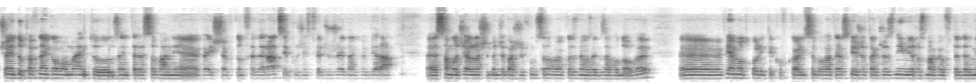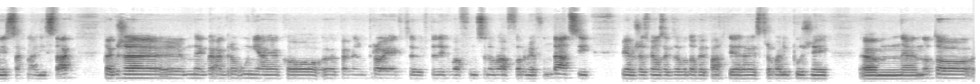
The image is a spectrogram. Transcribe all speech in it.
przynajmniej do pewnego momentu, zainteresowanie wejściem w Konfederację. Później stwierdził, że jednak wybiera e, samodzielność i będzie bardziej funkcjonował jako związek zawodowy. E, wiem od polityków Koalicji Obywatelskiej, że także z nimi rozmawiał wtedy o miejscach na listach. Także jakby Agrounia jako e, pewien projekt e, wtedy chyba funkcjonowała w formie fundacji. Wiem, że Związek Zawodowy partię rejestrowali później. No to,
